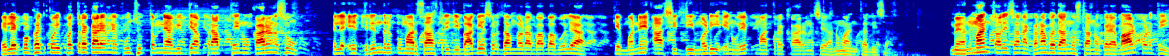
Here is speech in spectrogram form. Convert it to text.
એટલે એક વખત કોઈ પત્રકાર એમને પૂછ્યું તમને આ વિદ્યા પ્રાપ્ત થઈનું કારણ શું? એટલે એ ધીરેન્દ્ર કુમાર શાસ્ત્રીજી બાગેશ્વર ધામવાળા બાબા બોલ્યા કે મને આ સિદ્ધિ મળી એનું એકમાત્ર કારણ છે હનુમાન ચાલીસા. મેં હનુમાન ચાલીસાના ઘણા બધા અનુષ્ઠાનો કર્યા. બાળપણથી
